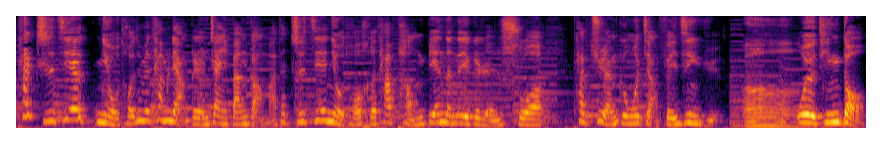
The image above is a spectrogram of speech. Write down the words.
他直接扭头，因为他们两个人站一班岗嘛，他直接扭头和他旁边的那个人说。他居然跟我讲非敬语哦，我有听懂，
